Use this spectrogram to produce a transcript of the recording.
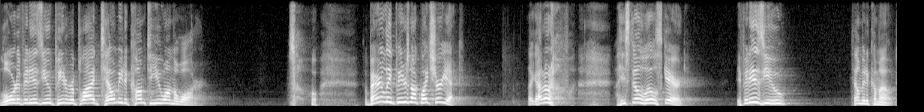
Lord, if it is you, Peter replied, Tell me to come to you on the water. Apparently, Peter's not quite sure yet. Like, I don't know. He's still a little scared. If it is you, tell me to come out.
